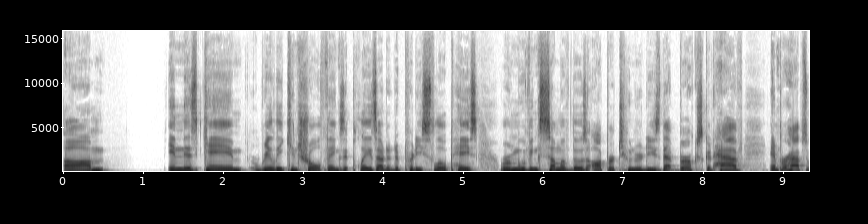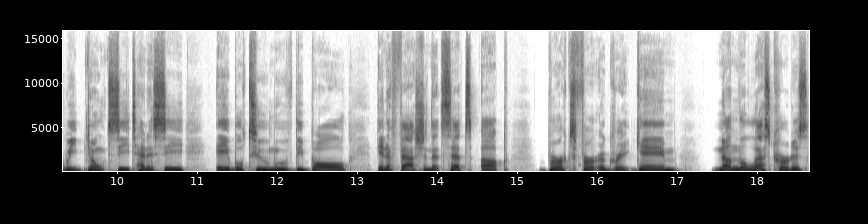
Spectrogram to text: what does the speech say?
um, in this game really control things. It plays out at a pretty slow pace, removing some of those opportunities that Burks could have. And perhaps we don't see Tennessee able to move the ball in a fashion that sets up Burks for a great game. Nonetheless, Curtis,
